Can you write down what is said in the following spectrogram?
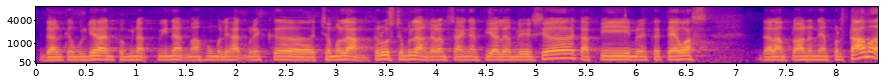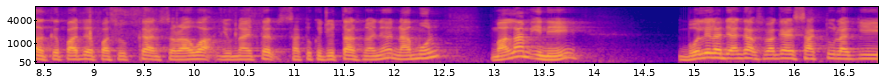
dan kemudian peminat-peminat mahu melihat mereka cemerlang, terus cemerlang dalam saingan Piala Malaysia tapi mereka tewas dalam perlawanan yang pertama kepada pasukan Sarawak United. Satu kejutan sebenarnya namun malam ini bolehlah dianggap sebagai satu lagi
